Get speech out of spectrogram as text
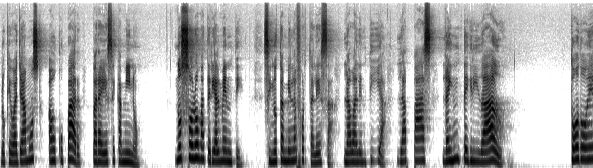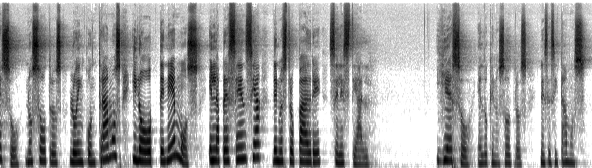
lo que vayamos a ocupar para ese camino. No solo materialmente, sino también la fortaleza, la valentía, la paz, la integridad. Todo eso nosotros lo encontramos y lo obtenemos en la presencia de nuestro Padre Celestial. Y eso es lo que nosotros necesitamos.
